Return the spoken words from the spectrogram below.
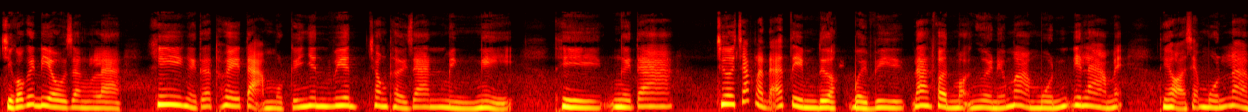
chỉ có cái điều rằng là khi người ta thuê tạm một cái nhân viên trong thời gian mình nghỉ thì người ta chưa chắc là đã tìm được bởi vì đa phần mọi người nếu mà muốn đi làm ấy thì họ sẽ muốn là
